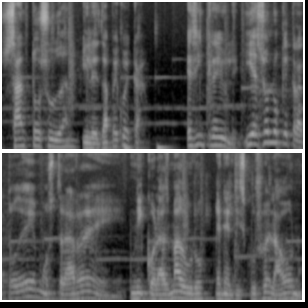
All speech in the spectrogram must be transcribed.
santos sudan y les da pecueca. Es increíble. Y eso es lo que trató de demostrar eh, Nicolás Maduro en el discurso de la ONU.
